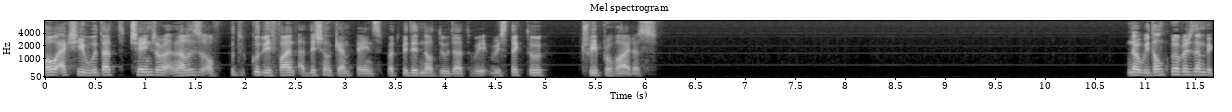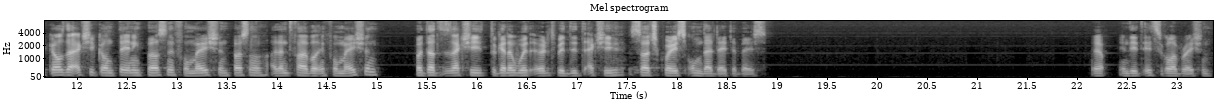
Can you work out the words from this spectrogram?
how actually would that change our analysis of could, could we find additional campaigns? But we did not do that. We, we stick to three providers. No, we don't publish them because they're actually containing personal information, personal identifiable information. But that is actually, together with Earth, we did actually search queries on that database. Yep, indeed, it's a collaboration.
